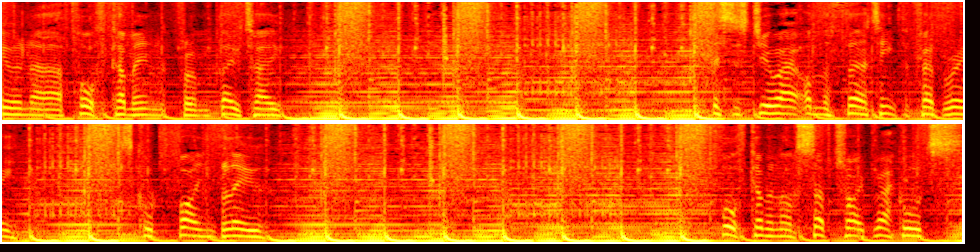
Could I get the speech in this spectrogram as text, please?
new and uh, forthcoming from Boto. This is due out on the 13th of February. It's called Fine Blue. Forthcoming on Subtribe Records.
